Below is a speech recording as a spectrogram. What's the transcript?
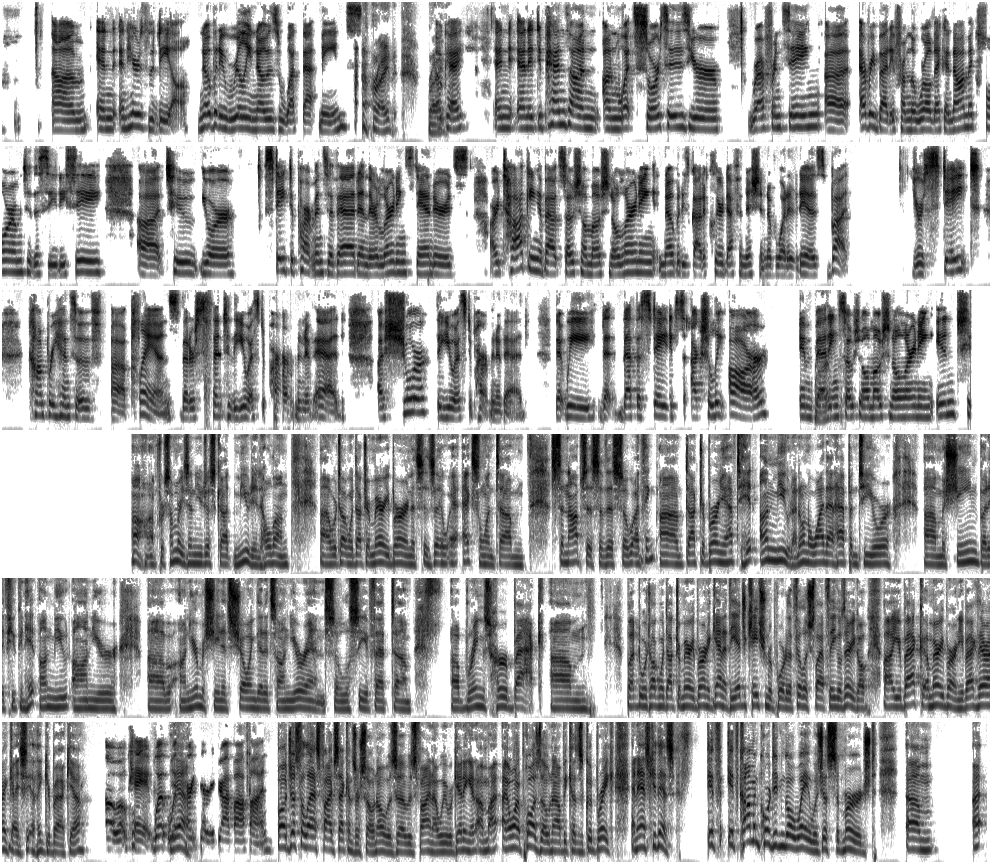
Um, and and here's the deal. Nobody really knows what that means. Right right. Okay? And and it depends on on what sources you're referencing uh, everybody from the World Economic Forum to the CDC uh, to your state departments of ed and their learning standards are talking about social emotional learning. Nobody's got a clear definition of what it is, but your state comprehensive uh, plans that are sent to the U.S. Department of Ed assure the U.S. Department of Ed that we that that the states actually are embedding right. social emotional learning into Oh, for some reason you just got muted. Hold on. Uh, we're talking with Dr. Mary Byrne. It's, is an excellent um, synopsis of this. So I think, uh, Dr. Byrne, you have to hit unmute. I don't know why that happened to your uh, machine, but if you can hit unmute on your uh, on your machine, it's showing that it's on your end. So we'll see if that. Um, uh, brings her back. Um, but we're talking with Dr. Mary Byrne again at the Education Report of the Phyllis Schlafly Eagles. There you go. Uh, you're back, uh, Mary Byrne. You back there? I, I, see, I think you're back. Yeah. Oh, okay. What what yeah. part did I drop off on? Oh, just the last five seconds or so. No, it was uh, it was fine. Uh, we were getting it. Um, I, I want to pause though now because it's a good break and ask you this: if if Common Core didn't go away, it was just submerged. Um, I,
